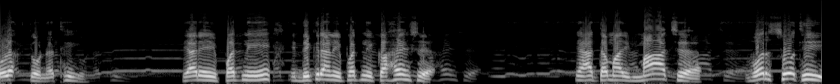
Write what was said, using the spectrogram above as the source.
ઓળખતો નથી. ત્યારે એ પત્ની દીકરાની પત્ની કહે છે કે આ તમારી માં છે. વર્ષોથી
